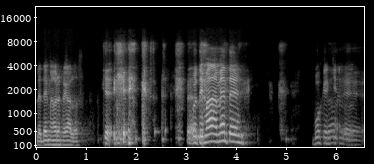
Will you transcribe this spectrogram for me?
les den mejores regalos. Que- que- Últimamente, busquen No, quién. eh,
